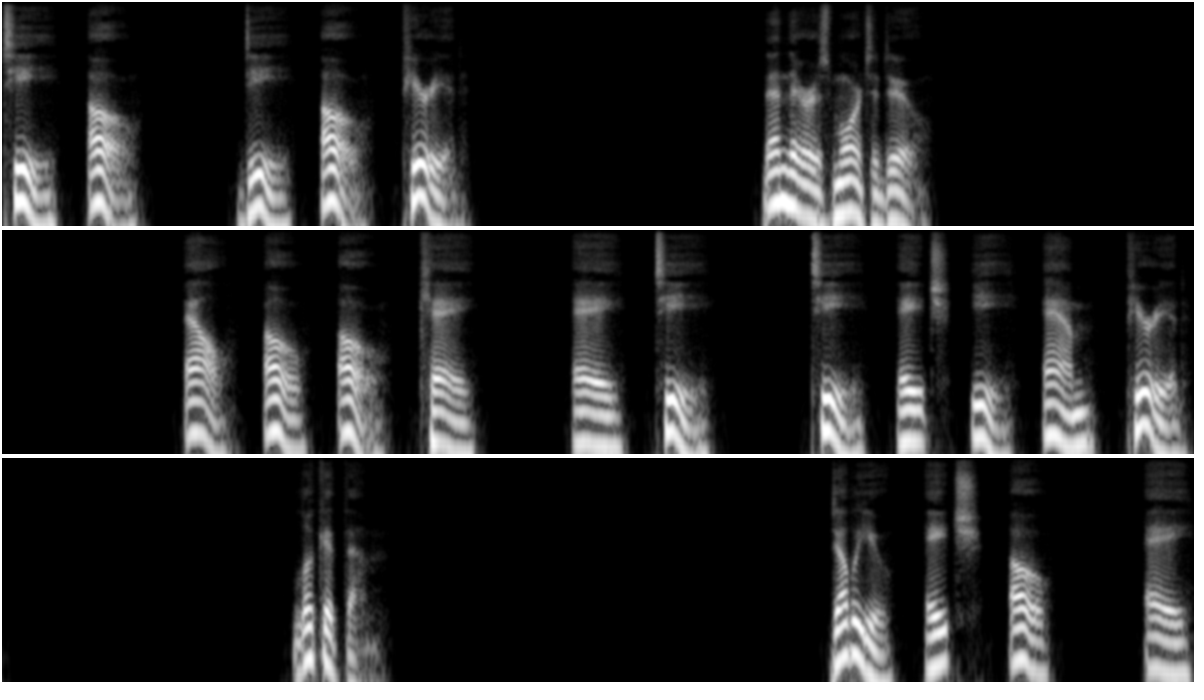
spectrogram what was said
T, O, D, O, period. Then there is more to do. L, O, O, K, A, T, T, H, E, M, period. Look at them. W, H, O, A,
